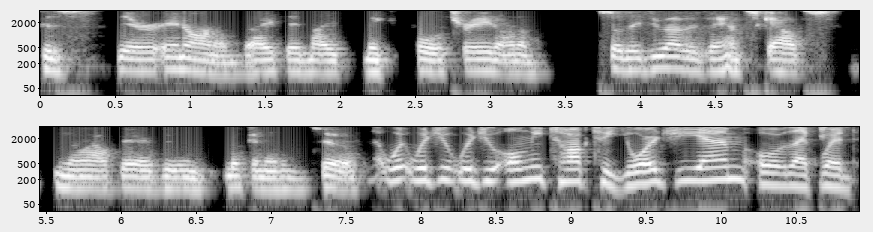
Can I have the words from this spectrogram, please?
because they're in on them, right? They might make pull a trade on them. So they do have advanced scouts, you know, out there doing looking at them too. would, would you would you only talk to your GM or like would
